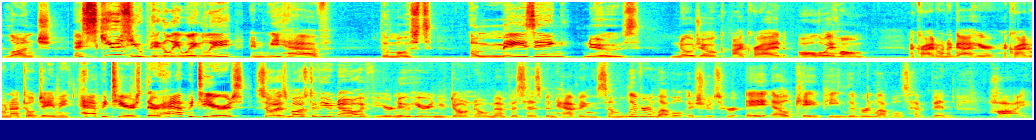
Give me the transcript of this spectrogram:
lunch. Excuse you, Piggly Wiggly. And we have the most amazing news. No joke, I cried all the way home. I cried when I got here. I cried when I told Jamie. Happy tears. They're happy tears. So, as most of you know, if you're new here and you don't know, Memphis has been having some liver level issues. Her ALKP liver levels have been high.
